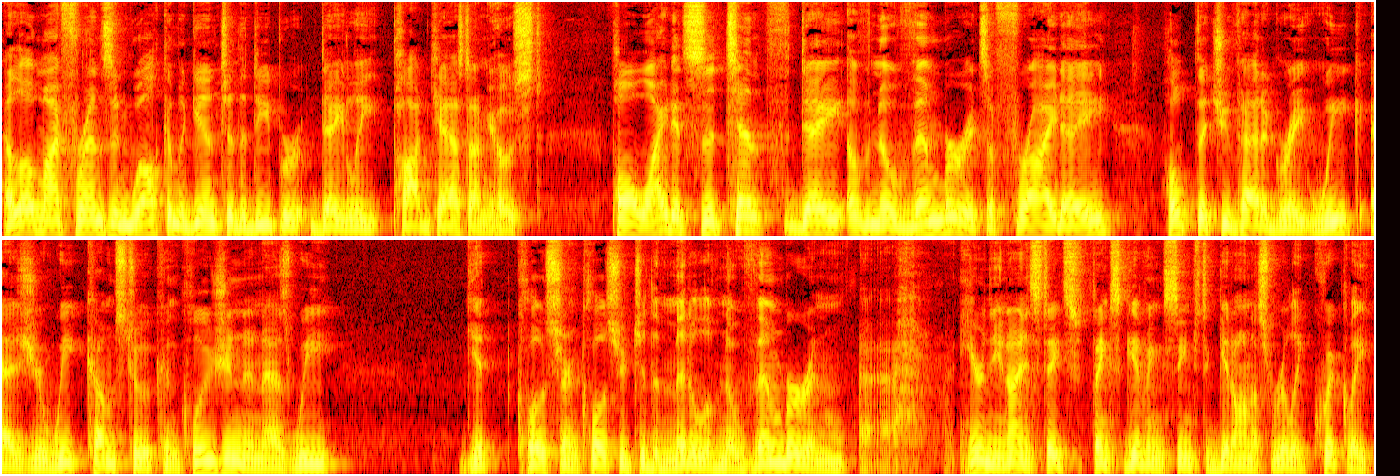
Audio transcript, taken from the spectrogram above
Hello, my friends, and welcome again to the Deeper Daily Podcast. I'm your host, Paul White. It's the 10th day of November. It's a Friday. Hope that you've had a great week as your week comes to a conclusion and as we get closer and closer to the middle of November. And uh, here in the United States, Thanksgiving seems to get on us really quickly.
